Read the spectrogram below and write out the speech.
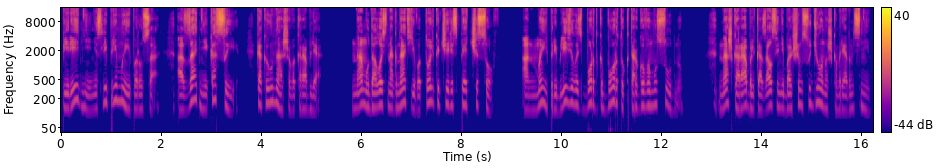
Передние несли прямые паруса, а задние — косые, как и у нашего корабля. Нам удалось нагнать его только через пять часов. Анмэй приблизилась борт к борту к торговому судну. Наш корабль казался небольшим суденышком рядом с ним.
